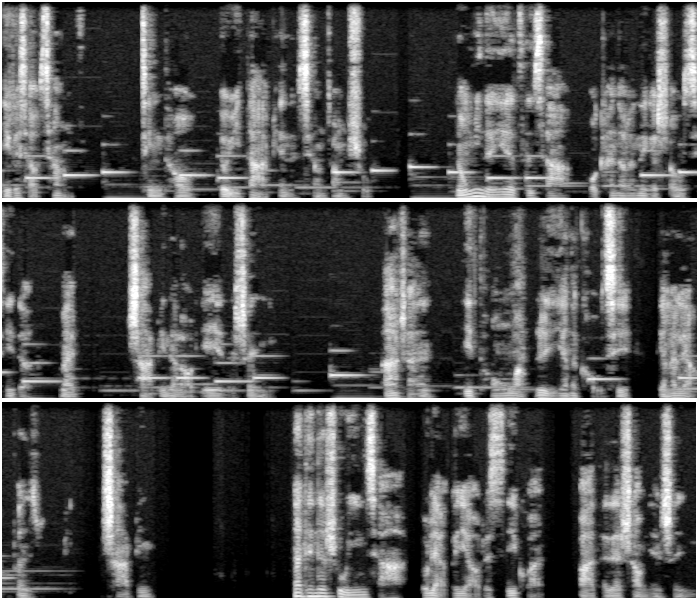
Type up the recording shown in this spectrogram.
一个小巷子。尽头有一大片的香樟树，浓密的叶子下，我看到了那个熟悉的卖沙冰的老爷爷的身影。阿展以同往日一样的口气点了两份沙冰。那天的树荫下，有两个咬着吸管发呆的少年身影。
